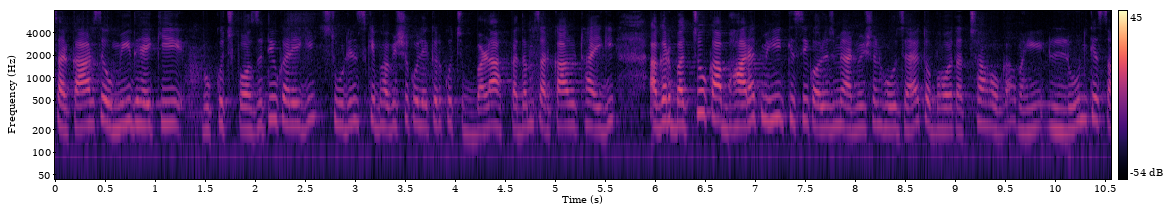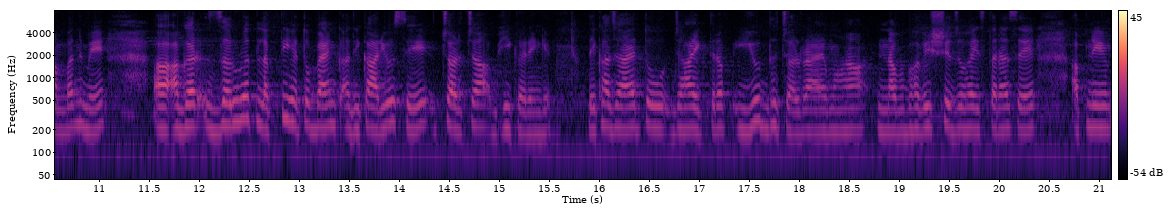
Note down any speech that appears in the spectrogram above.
सरकार से उम्मीद है कि वो कुछ पॉजिटिव करेगी। स्टूडेंट्स के भविष्य को लेकर कुछ बड़ा कदम सरकार उठाएगी। अगर बच्चों का भारत में ही किसी कॉलेज में एडमिशन हो जाए तो बहुत अच्छा होगा। वहीं लोन के संबंध में अगर ज़रूरत लगती है तो बैंक अधिकारियों से चर्चा भी करेंगे। देखा जाए तो जहाँ एक तरफ़ युद्ध चल रहा है, वहाँ नव भविष्य जो है इस तरह से अपने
